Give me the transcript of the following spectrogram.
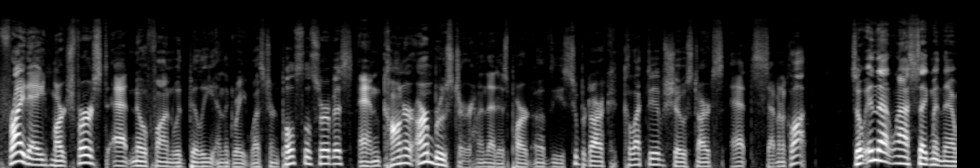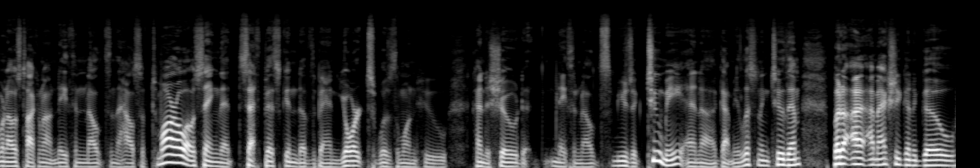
Friday, March 1st at No Fun with Billy and the Great Western Postal Service and Connor Armbruster. And that is part of the Super Dark Collective. Show starts at 7 o'clock. So, in that last segment there, when I was talking about Nathan Meltz in the House of Tomorrow, I was saying that Seth Biskind of the band Yort was the one who kind of showed Nathan Meltz music to me and uh, got me listening to them. But I, I'm actually going to go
